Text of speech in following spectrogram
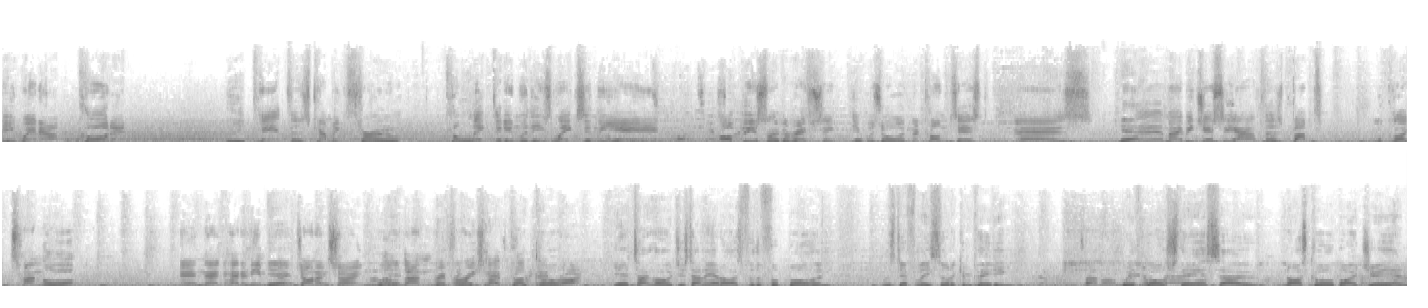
He went up, caught it, the Panthers coming through, collected him with his legs in the air. Obviously, the refs think it was all in the contest as yeah. Eh, maybe Jesse Arthars bumped, looked like Tago, and that had an impact yeah. on it. So well yeah. done. Referees have got that right. Yeah, Tago just only had eyes for the football and was definitely sort of competing with Walsh there. So nice call by Gee, and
